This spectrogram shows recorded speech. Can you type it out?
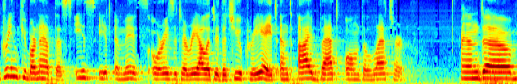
Green Kubernetes, is it a myth or is it a reality that you create? And I bet on the latter. And uh,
